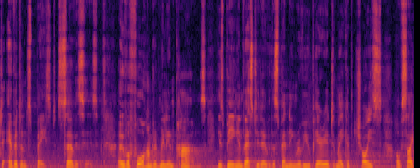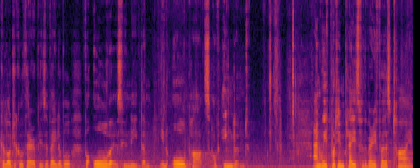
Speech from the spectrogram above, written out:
to evidence-based services. Over 400 million pounds is being invested over the spending review period to make a choice of psychological therapies available for all those who need them in all parts of England. And we've put in place for the very first time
